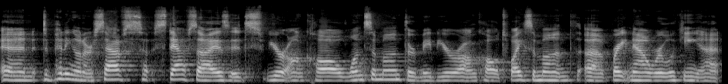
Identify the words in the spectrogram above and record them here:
And depending on our staff staff size, it's you're on call once a month, or maybe you're on call twice a month. Uh, right now, we're looking at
